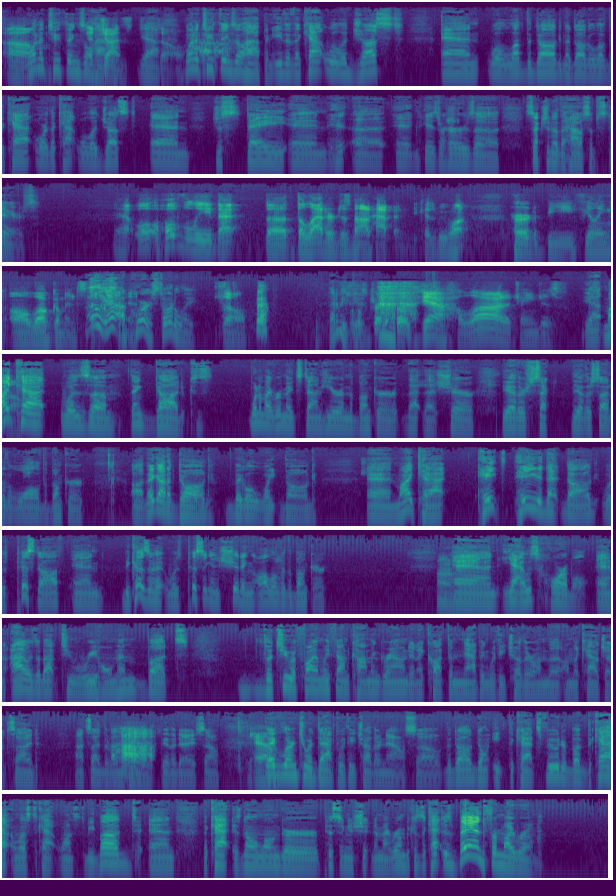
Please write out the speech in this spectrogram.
Um, one of two things will happen. adjust, Yeah, so. one of two things will happen. Either the cat will adjust and will love the dog, and the dog will love the cat, or the cat will adjust and just stay in his, uh, in his or hers uh, section of the house upstairs. Yeah, well, hopefully that uh, the latter does not happen because we want her to be feeling all welcome and stuff. Oh yeah, of course, totally. So That'd be good. Almost dropped my phone. yeah, a lot of changes. Yeah, my So- cat was um thank God because one of my roommates down here in the bunker that that share the other sec the other side of the wall of the bunker, uh, they got a dog, big old white dog, and my cat hate hated that dog, was pissed off, and because of it was pissing and shitting all over the bunker. Hmm. And yeah, it was horrible. And I was about to rehome him, but the two have finally found common ground, and I caught them napping with each other on the on the couch outside outside the room here the other day. So Yeah, they've learned to adapt with each other now. So the dog don't eat the cat's food or bug the cat unless the cat wants to be bugged, and the cat is no longer pissing and shitting in my room because the cat is banned from my room.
